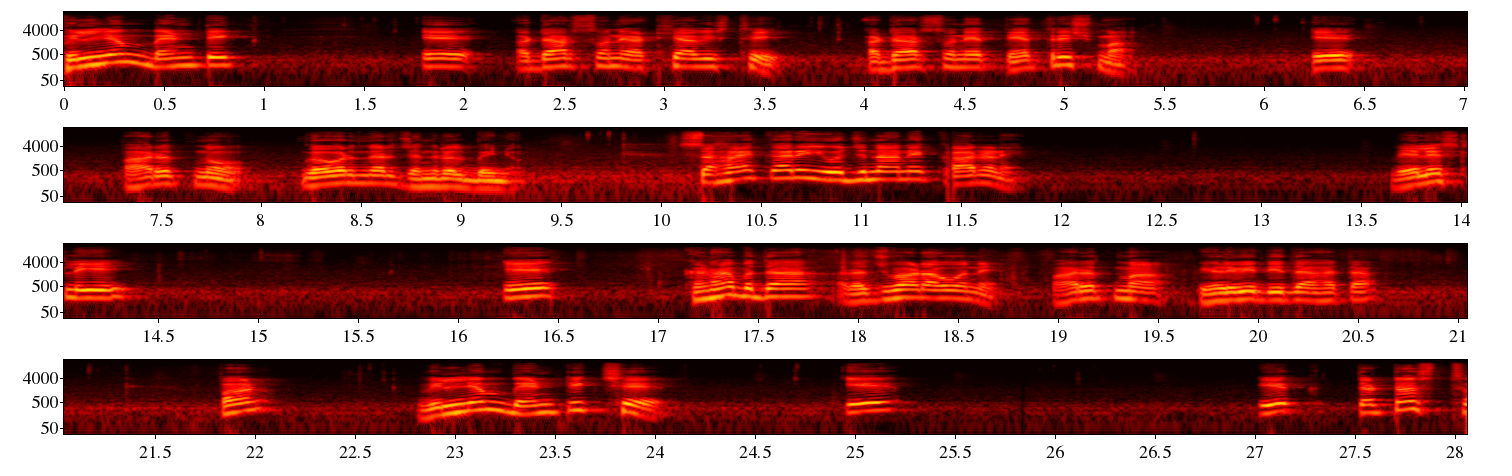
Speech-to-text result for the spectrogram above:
વિલિયમ બેન્ટિક એ અઢારસો ને અઠ્યાવીસથી અઢારસો ને તેત્રીસમાં એ ભારતનો ગવર્નર જનરલ બન્યો. સહાયકારી યોજનાને કારણે વેલેસલી એ ઘણા બધા રજવાડાઓને ભારતમાં ભેળવી દીધા હતા. પણ વિલિયમ બેન્ટિક છે એ એક તટસ્થ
